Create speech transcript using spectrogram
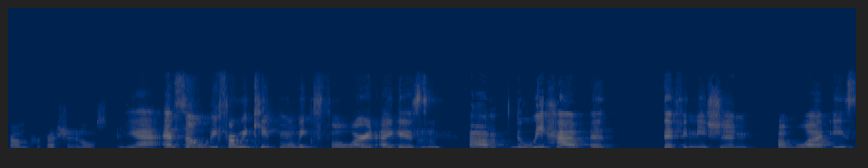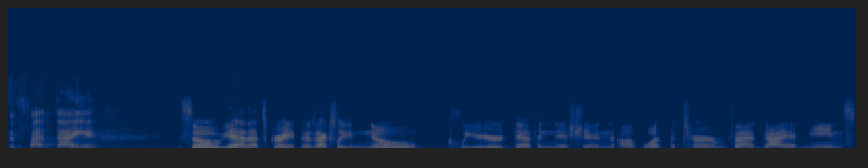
from professionals. Yeah. And so before we keep moving forward, I guess, mm-hmm. um, do we have a definition of what is a fat diet? So, yeah, that's great. There's actually no clear definition of what the term fad diet means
